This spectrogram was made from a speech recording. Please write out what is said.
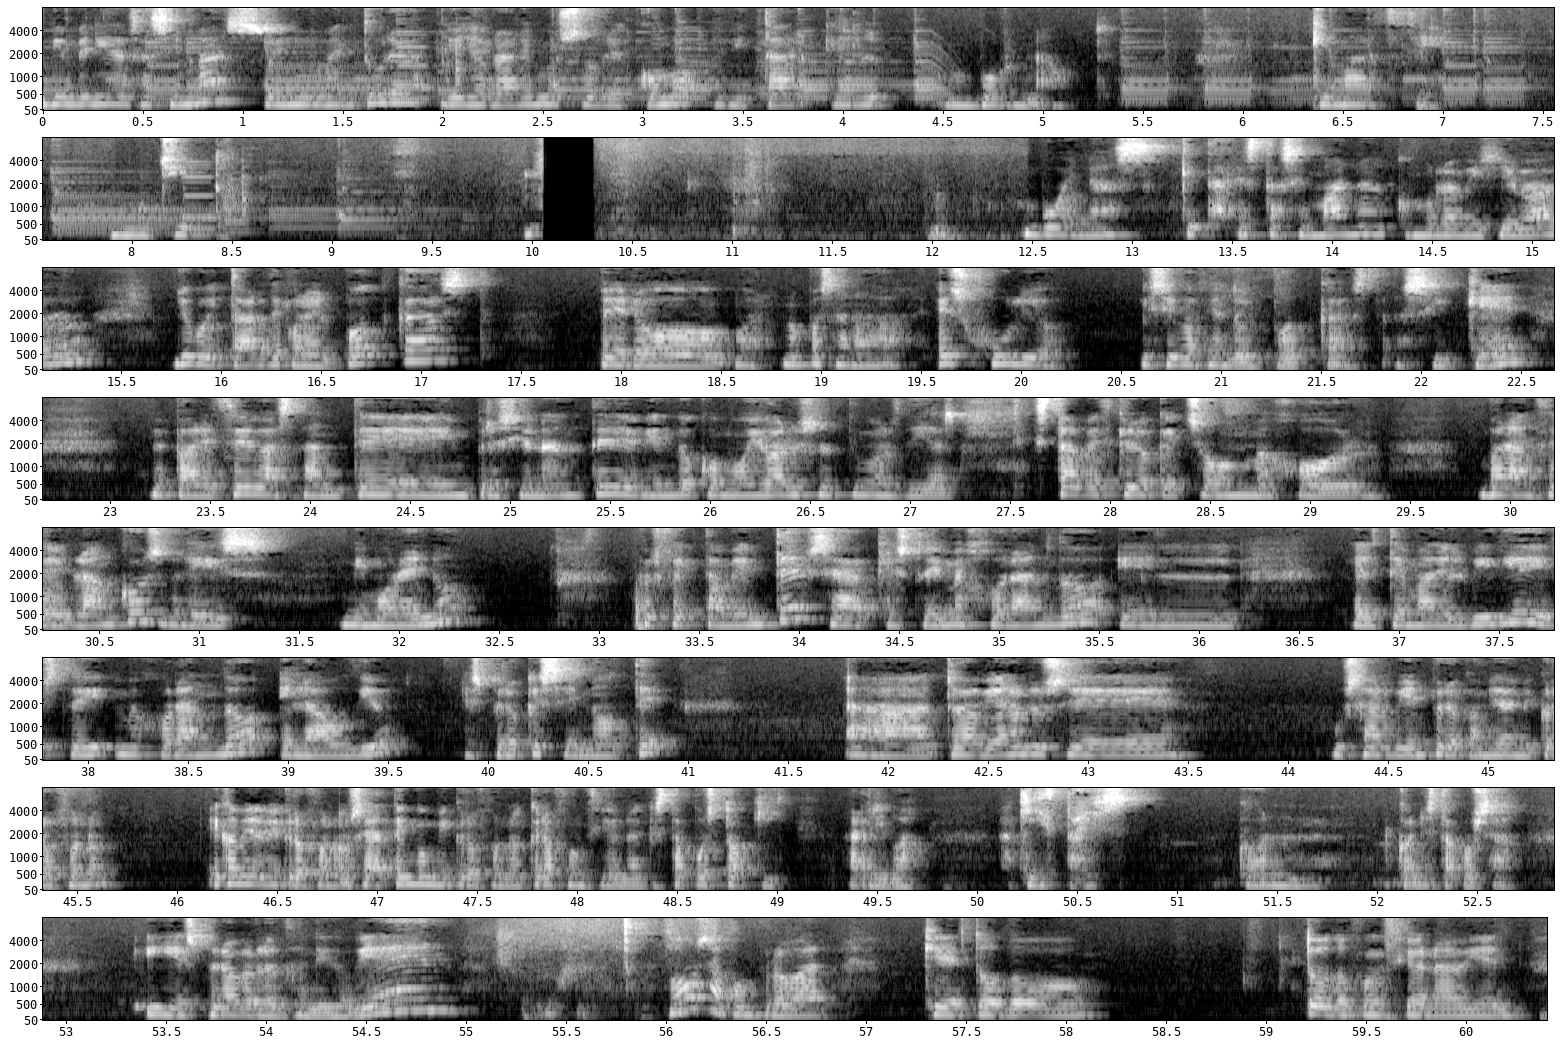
Bienvenidas a Sin Más, soy Nur Ventura y hoy hablaremos sobre cómo evitar el burnout. Quemarse. Muchito. Buenas, ¿qué tal esta semana? ¿Cómo lo habéis llevado? Yo voy tarde con el podcast, pero bueno, no pasa nada. Es julio y sigo haciendo el podcast, así que me parece bastante impresionante viendo cómo iba los últimos días. Esta vez creo que he hecho un mejor balance de blancos, veréis mi moreno perfectamente, o sea que estoy mejorando el, tema del vídeo y estoy mejorando el audio. Espero que se note. Ah, todavía no lo sé usar bien, pero he cambiado de micrófono. He cambiado de micrófono, o sea, tengo un micrófono que ahora funciona, que está puesto aquí, arriba. Aquí estáis, con, con esta cosa y espero haberlo encendido bien. Vamos a comprobar que todo, todo funciona bien.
